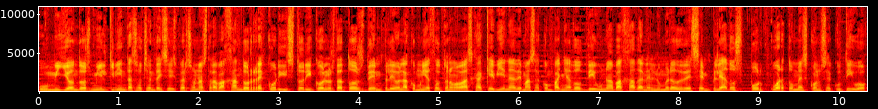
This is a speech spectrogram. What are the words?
1.2586 personas trabajando, récord histórico en los datos de empleo en la comunidad autónoma vasca, que viene además acompañado de una bajada en el número de desempleados por cuarto mes consecutivo.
